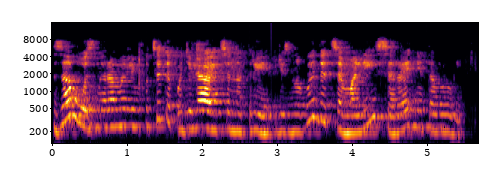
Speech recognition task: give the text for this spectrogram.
За розмірами лімфоцити поділяються на три різновиди: це малі, середні та великі.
